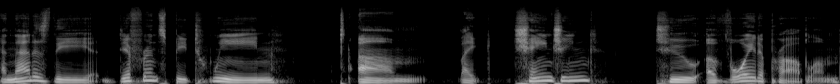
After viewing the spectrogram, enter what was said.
And that is the difference between um, like changing to avoid a problem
